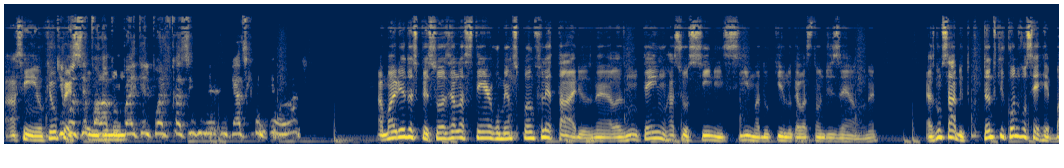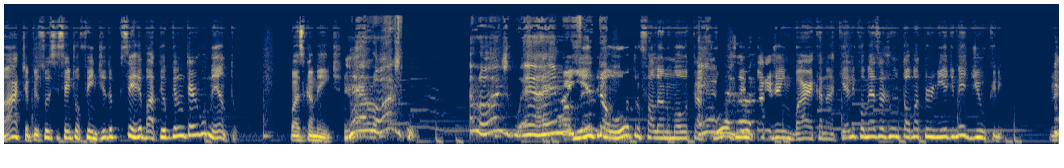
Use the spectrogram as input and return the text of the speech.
Assim, o que eu que percebo... você fala pro pai que ele pode ficar cinco meses em casa que vai ser ótimo. A maioria das pessoas elas têm argumentos panfletários, né? Elas não têm um raciocínio em cima do que elas estão dizendo, né? Elas não sabem. Tanto que quando você rebate, a pessoa se sente ofendida porque você rebateu porque não tem argumento, basicamente. É lógico. É lógico. É, Aí entra outro falando uma outra é, coisa, é, e o cara já embarca naquela e começa a juntar uma turminha de medíocre. Né?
